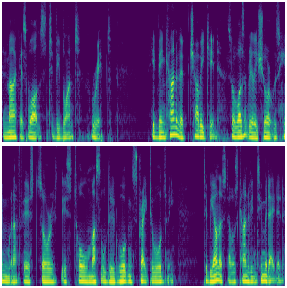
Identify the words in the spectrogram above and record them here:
and Marcus was, to be blunt, ripped. He'd been kind of a chubby kid, so I wasn't really sure it was him when I first saw this tall, muscle dude walking straight towards me. To be honest, I was kind of intimidated.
